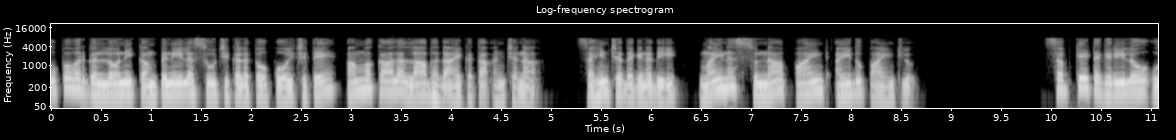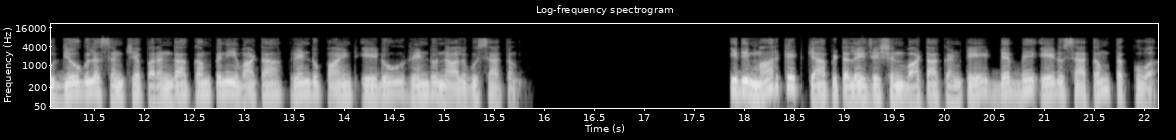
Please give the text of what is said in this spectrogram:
ఉపవర్గంలోని కంపెనీల సూచికలతో పోల్చితే అమ్మకాల లాభదాయకత అంచనా సహించదగినది మైనస్ సున్నా పాయింట్ ఐదు పాయింట్లు. సబ్ కేటగిరీలో ఉద్యోగుల సంఖ్య పరంగా కంపెనీ వాటా రెండు పాయింట్ ఏడు రెండు నాలుగు శాతం. ఇది మార్కెట్ క్యాపిటలైజేషన్ వాటా కంటే డెబ్బై ఏడు శాతం తక్కువ.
